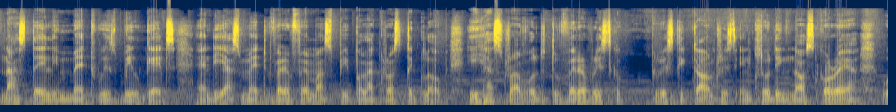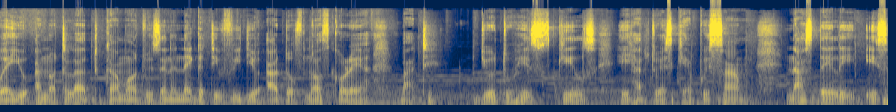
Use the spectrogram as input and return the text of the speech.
Nas Daily met with Bill Gates and he has met very famous people across the globe. He has traveled to very risky risky countries including North Korea where you are not allowed to come out with any negative video out of North Korea but due to his skills he had to escape with some. Nas Daily is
